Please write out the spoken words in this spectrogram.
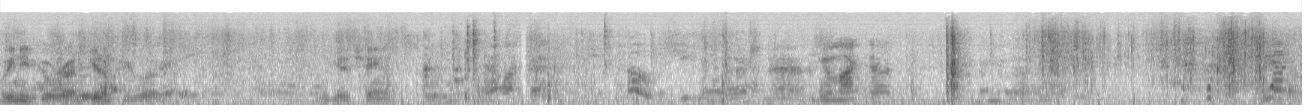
We need to go around and get them if you would. When we get a chance. Yeah, I like that. Oh, she, Oh, that's nice. You gonna like that? You have to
